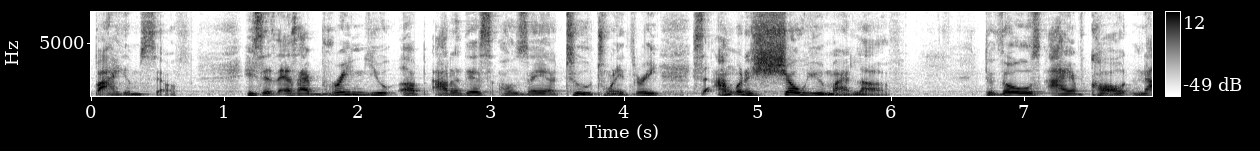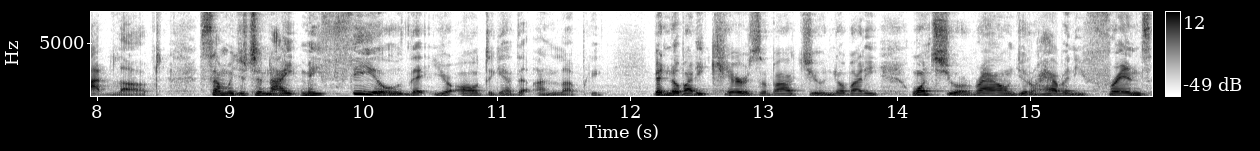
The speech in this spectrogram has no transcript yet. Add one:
by himself. He says, as I bring you up out of this, Hosea 2 23, he said, I'm going to show you my love to those I have called not loved. Some of you tonight may feel that you're altogether unlovely, that nobody cares about you, nobody wants you around, you don't have any friends,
